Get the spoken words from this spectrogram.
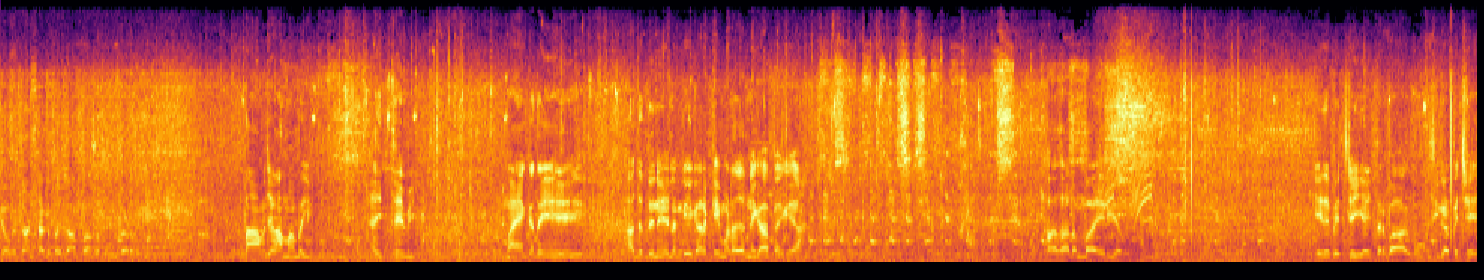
ਕਿਉਂਕਿ ਘੰਟਾ ਕੁ ਪਹਿਲਾਂ ਆਪਾਂ ਸਤੂਗੜ ਸੀਗੇ ਤਾਂ ਵਜਾਵਾਂ ਬਈ, ਇੱਥੇ ਵੀ। ਮੈਂ ਕਦੇ ਅੱਜ ਦਿਨੇ ਲੰਘੇ ਕਰਕੇ ਮੜਾ ਜਿਹਾ ਨਿਗਾਹ ਪੈ ਗਿਆ। ਖਾਸਾ ਲੰਬਾ ਏਰੀਆ ਵੀ। ਇਹਦੇ ਵਿੱਚ ਹੀ ਇੱਧਰ ਬਾਗ ਬੂਗ ਸੀਗਾ ਪਿੱਛੇ।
